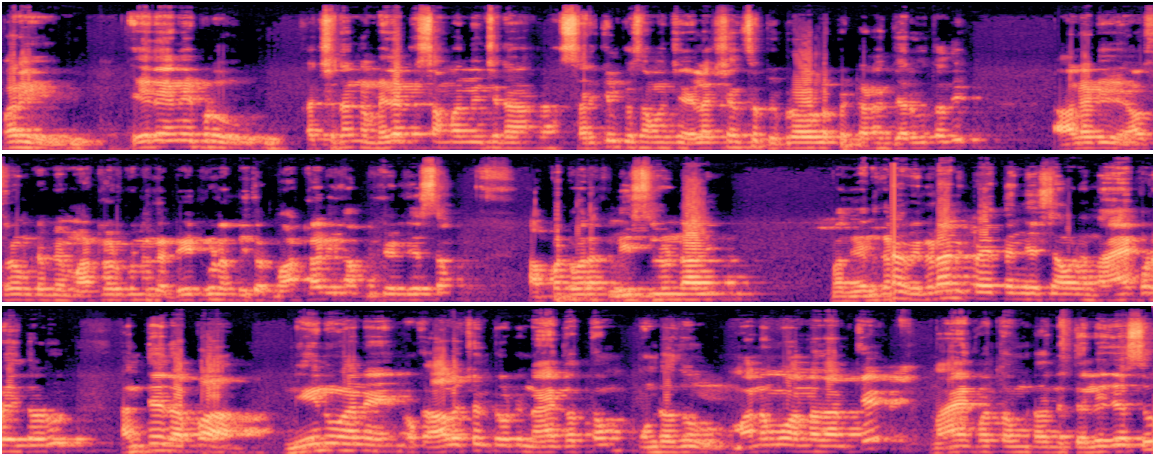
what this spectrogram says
మరి ఏదైనా ఇప్పుడు ఖచ్చితంగా మెదక్ సంబంధించిన సర్కిల్కి సంబంధించిన ఎలక్షన్స్ ఫిబ్రవరిలో పెట్టడం జరుగుతుంది. ఆల్రెడీ అవసరం ఉంటే మేము మాట్లాడుకున్న డేట్ కూడా మీతో మాట్లాడి అప్లికేట్ చేస్తాం. అప్పటి వరకు లిస్టులు ఉండాలి. మనం ఎందుకంటే వినడానికి ప్రయత్నం చేసిన వాడు నాయకుడు అవుతాడు. అంతే తప్ప నేను అనే ఒక ఆలోచనతోటి నాయకత్వం ఉండదు. మనము అన్నదానికే నాయకత్వం ఉంటుందని తెలియజేస్తూ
